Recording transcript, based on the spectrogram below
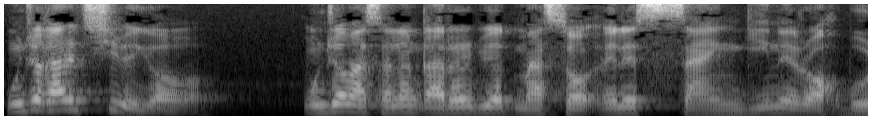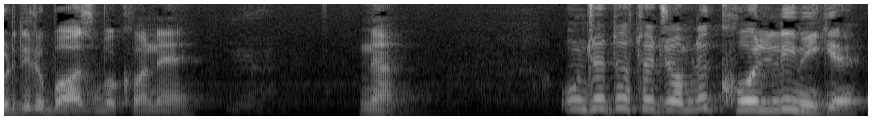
اونجا قرار چی بگه آقا؟ اونجا مثلا قرار بیاد مسائل سنگین راهبردی رو باز بکنه؟ نه. اونجا دو تا جمله کلی میگه.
